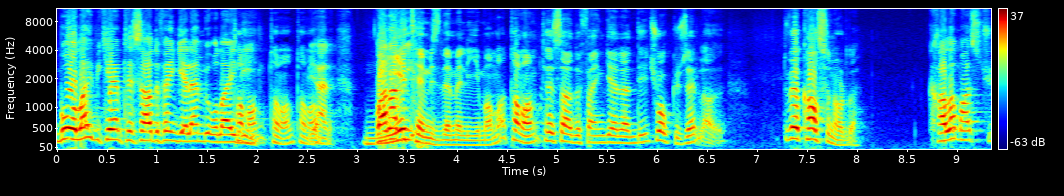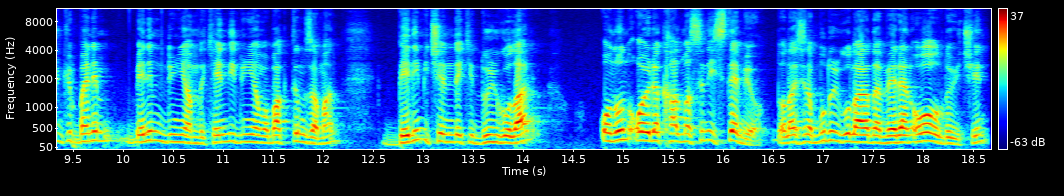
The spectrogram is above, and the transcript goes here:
Bu olay bir kere tesadüfen gelen bir olay Tamam değil. tamam tamam. Yani bana Niye bir, temizlemeliyim ama? Tamam tesadüfen gelen değil çok güzel ve kalsın orada. Kalamaz çünkü benim benim dünyamda kendi dünyama baktığım zaman benim içimdeki duygular onun öyle kalmasını istemiyor. Dolayısıyla bu duygulara da veren o olduğu için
